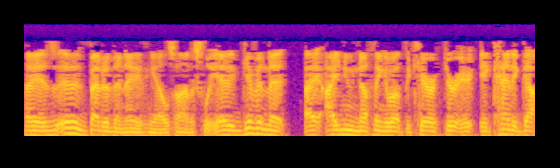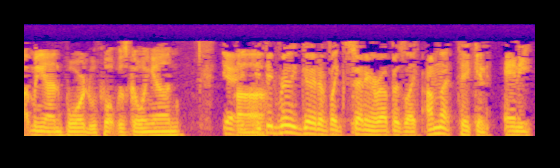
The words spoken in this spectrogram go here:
It is, it is better than anything else, honestly. Uh, given that I, I knew nothing about the character, it, it kind of got me on board with what was going on. Yeah, Uh, it, it did really good of like setting her up as like I'm not taking any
